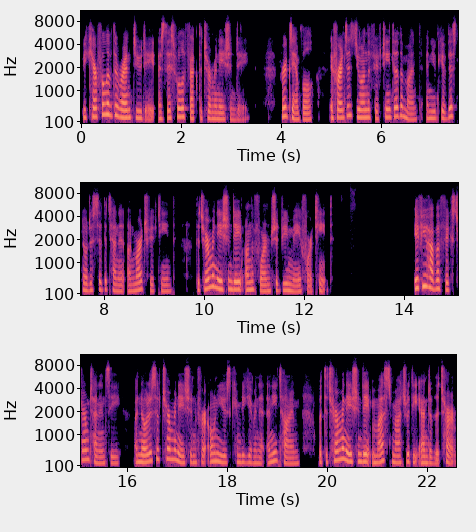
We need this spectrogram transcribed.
Be careful of the rent due date as this will affect the termination date. For example, if rent is due on the 15th of the month and you give this notice to the tenant on March 15th, the termination date on the form should be May 14th. If you have a fixed term tenancy, a notice of termination for own use can be given at any time, but the termination date must match with the end of the term.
